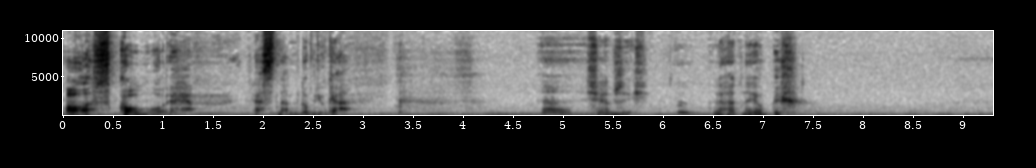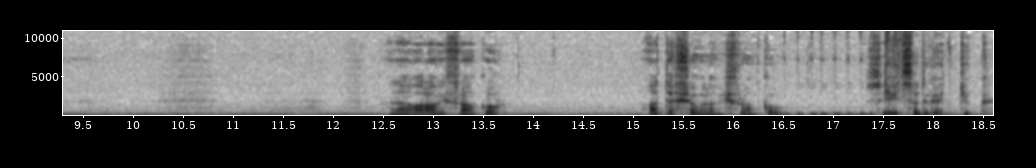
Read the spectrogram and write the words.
Az komoly. ezt nem dobjuk el. Eh, Sebzés. Hm, Lehetne jobb is. Nem valami frankó. Hát ez se valami frankó. Szétszedgetjük.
